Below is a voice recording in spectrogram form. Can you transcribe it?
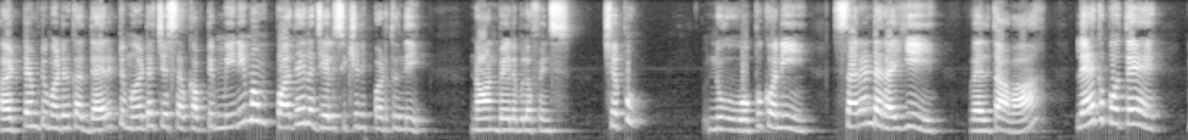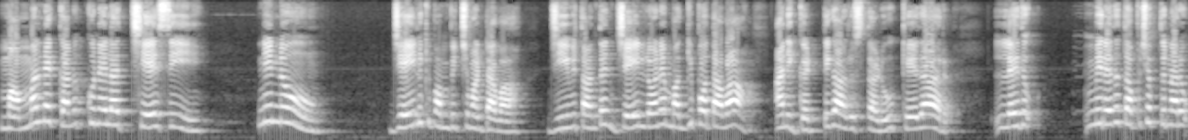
అటెంప్ట్ మర్డర్ కాదు డైరెక్ట్ మర్డర్ చేసావు కాబట్టి మినిమం పదేళ్ళ జైలు శిక్షణకి పడుతుంది. నాన్ బెయిలబుల్ అఫెన్స్ చెప్పు. నువ్వు ఒప్పుకొని సరెండర్ అయ్యి వెళ్తావా? లేకపోతే మమ్మల్ని కనుక్కునేలా చేసి నిన్ను జైలుకి పంపించమంటావా? జీవితాంతం జైల్లోనే మగ్గిపోతావా? అని గట్టిగా అరుస్తాడు కేదార్. లేదు మీరేదో తప్పు చెప్తున్నారు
